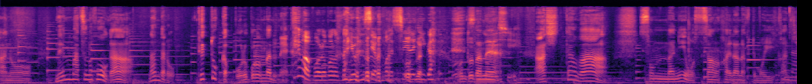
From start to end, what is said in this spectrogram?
あの年末の方がなんだろう手とかボロボロになるね。手はボロボロになりますよ。松ヤニが本当だね。明日はそんなにおっさん入らなくてもいい感じ。な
